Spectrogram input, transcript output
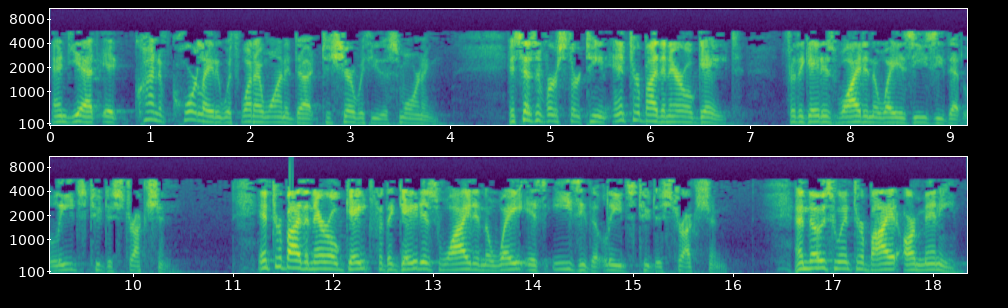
and yet it kind of correlated with what I wanted to, to share with you this morning. It says in verse 13, Enter by the narrow gate, for the gate is wide and the way is easy that leads to destruction. Enter by the narrow gate, for the gate is wide and the way is easy that leads to destruction. And those who enter by it are many.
